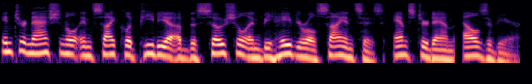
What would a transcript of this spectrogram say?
International Encyclopedia of the Social and Behavioral Sciences, Amsterdam, Elsevier.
